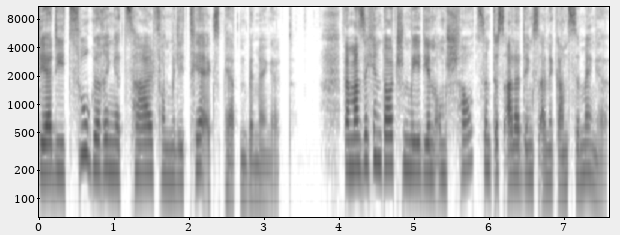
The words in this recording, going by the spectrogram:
der die zu geringe Zahl von Militärexperten bemängelt. Wenn man sich in deutschen Medien umschaut, sind es allerdings eine ganze Menge.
